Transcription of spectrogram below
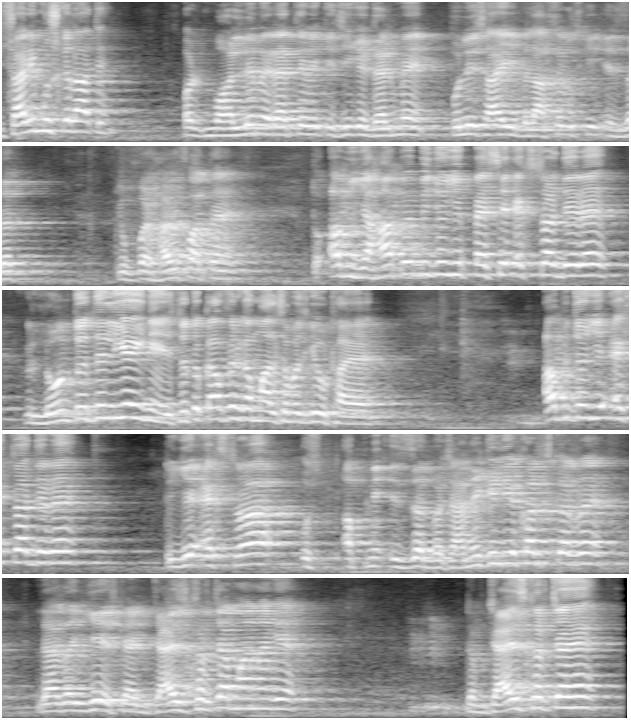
یہ ساری مشکلات ہیں۔ اور محلے میں رہتے ہوئے کسی کے گھر میں پولیس آئی بلاخر اس کی عزت کے اوپر حرف آتا ہے۔ تو اب یہاں پہ بھی جو یہ پیسے ایکسٹرا دے رہے لون تو اس نے لیا ہی نہیں، اس نے تو کافر کا مال سمجھ کے اٹھایا ہے۔ اب جو یہ ایکسٹرا دے رہے تو یہ ایکسٹرا اس اپنی عزت بچانے کے لیے خرچ کر رہے لہٰذا یہ اس کا ایک جائز خرچہ مانا گیا۔ جب جائز خرچہ ہے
